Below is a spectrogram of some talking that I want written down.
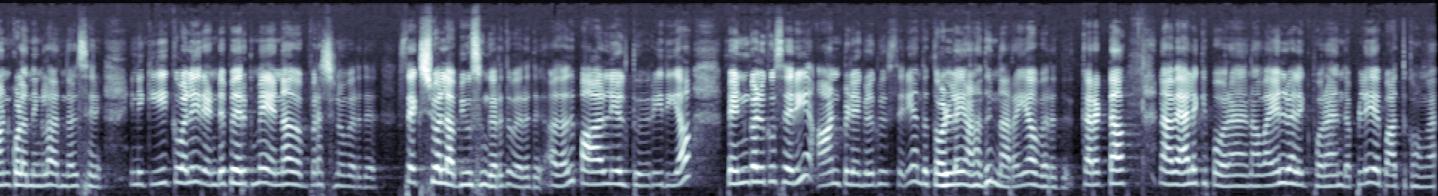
ஆண் குழந்தைங்களா இருந்தாலும் சரி இன்றைக்கி ஈக்குவலி ரெண்டு பேருக்குமே என்ன பிரச்சனை வருது? செக்ஷுவல் அப்யூஸுங்கிறது வருது. அதாவது பாலியல் ரீதியாக பெண்களுக்கும் சரி ஆண் பிள்ளைகளுக்கும் சரி அந்த தொல்லையானது நிறையா வருது. கரெக்டாக நான் வேலைக்கு போகிறேன் நான் வயல் வேலைக்கு போகிறேன் இந்த பிள்ளையை பார்த்துக்கோங்க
